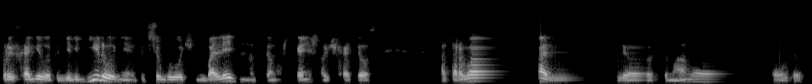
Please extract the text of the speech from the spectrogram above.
происходило это делегирование, это все было очень болезненно, потому что, конечно, очень хотелось оторвать, сделать самому, вот это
